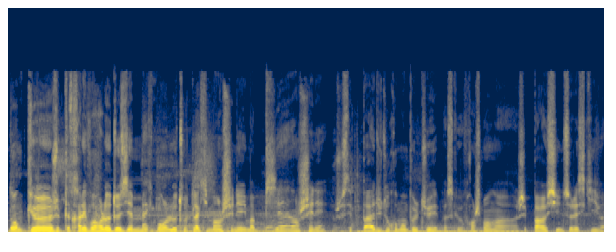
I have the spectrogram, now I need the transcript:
Donc euh, je vais peut-être aller voir le deuxième mec. Bon, le truc là qui m'a enchaîné, il m'a bien enchaîné. Je sais pas du tout comment on peut le tuer parce que franchement, euh, j'ai pas réussi une seule esquive.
